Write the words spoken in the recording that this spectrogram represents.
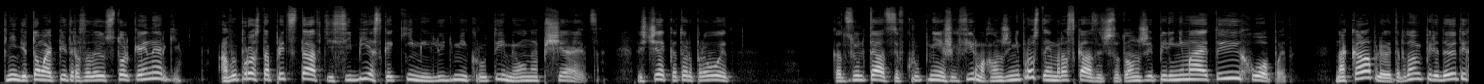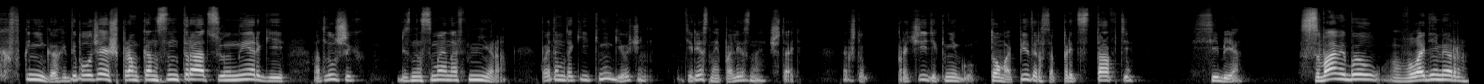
книги Тома Питерса дают столько энергии? А вы просто представьте себе, с какими людьми крутыми он общается. То есть человек, который проводит консультации в крупнейших фирмах, он же не просто им рассказывает что-то, он же перенимает их опыт, накапливает, и потом передает их в книгах. И ты получаешь прям концентрацию энергии от лучших бизнесменов мира. Поэтому такие книги очень интересно и полезно читать. Так что прочтите книгу Тома Питерса «Представьте себе». С вами был Владимир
